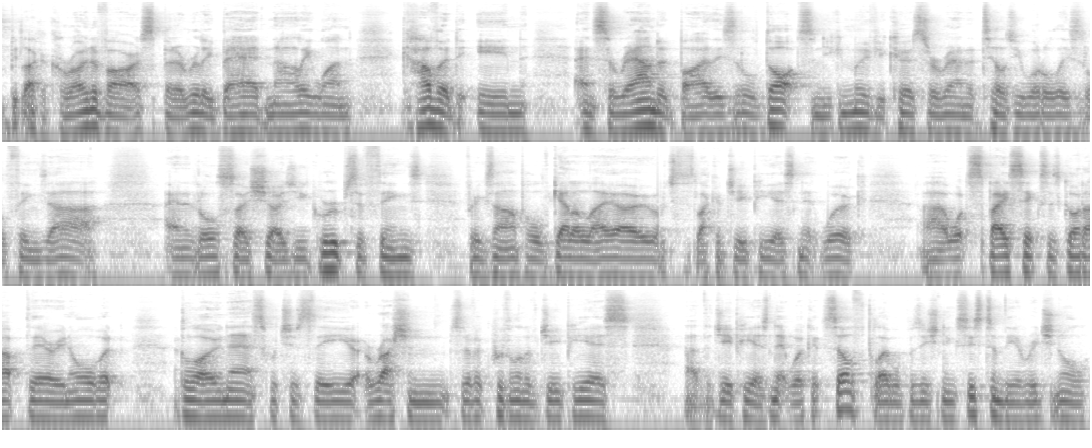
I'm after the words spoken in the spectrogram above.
a bit like a coronavirus, but a really bad, gnarly one, covered in and surrounded by these little dots. And you can move your cursor around, it tells you what all these little things are. And it also shows you groups of things, for example, Galileo, which is like a GPS network, uh, what SpaceX has got up there in orbit, GLONASS, which is the Russian sort of equivalent of GPS, uh, the GPS network itself, Global Positioning System, the original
